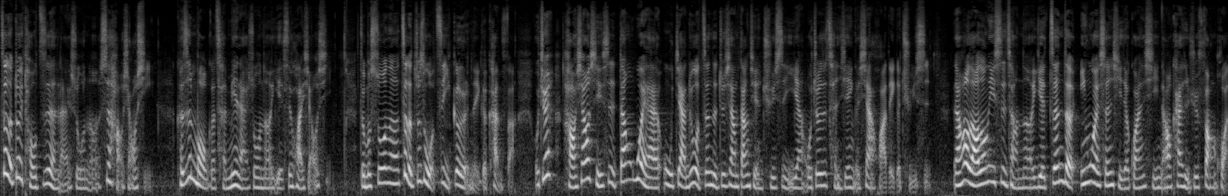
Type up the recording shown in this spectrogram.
这个对投资人来说呢是好消息，可是某个层面来说呢也是坏消息。怎么说呢？这个就是我自己个人的一个看法。我觉得好消息是，当未来物价如果真的就像当前趋势一样，我就是呈现一个下滑的一个趋势。然后劳动力市场呢，也真的因为升息的关系，然后开始去放缓。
